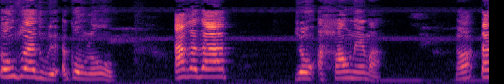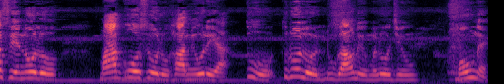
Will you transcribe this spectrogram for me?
သုံးဆွဲသူတွေအကုန်လုံးကိုအာကစားယုံအဟောင်းထဲမှာနော်တတ်စင်တို့လိုမာကိုဆိုလိုဟာမျိုးတွေကသူ့ကိုသူတို့လိုလူကောင်းတွေကိုမလိုချင်ဘူးမုန်းတယ်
